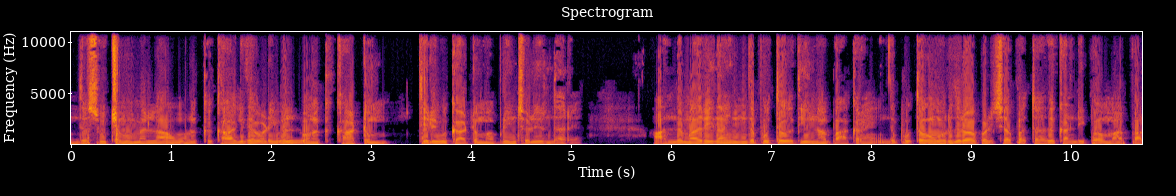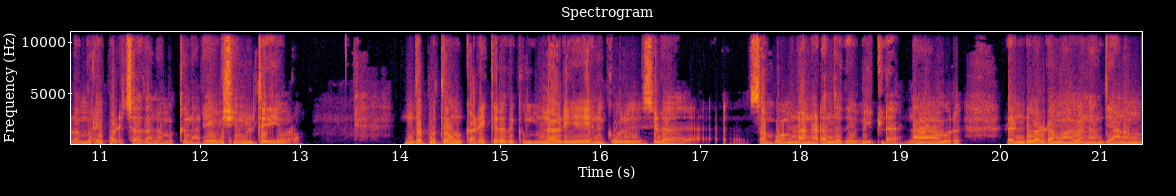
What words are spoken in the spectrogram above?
இந்த சூட்சமம் எல்லாம் உனக்கு காகித வடிவில் உனக்கு காட்டும் தெளிவு காட்டும் அப்படின்னு சொல்லியிருந்தாரு. அந்த மாதிரி தான் இந்த புத்தகத்தையும் நான் பார்க்குறேன். இந்த புத்தகம் ஒரு தடவை படித்தா பார்த்தாது கண்டிப்பாக ம பல முறை படித்தா தான் நமக்கு நிறைய விஷயங்கள் தெரிய வரும். இந்த புத்தகம் கிடைக்கிறதுக்கு முன்னாடியே எனக்கு ஒரு சில சம்பவம்லாம் நடந்தது வீட்டில் நான் ஒரு ரெண்டு வருடமாக நான் தியானம்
